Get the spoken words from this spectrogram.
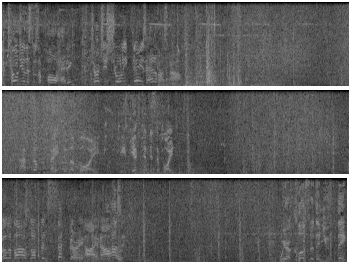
I told you this was a poor heading. Church is surely days ahead of us now. Have some faith in the boy. He's yet to disappoint. Well, the bar's not been set very high now, has it? We are closer than you think,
